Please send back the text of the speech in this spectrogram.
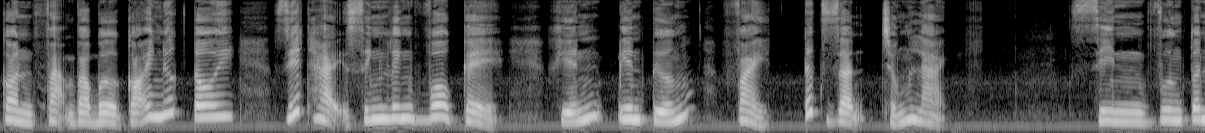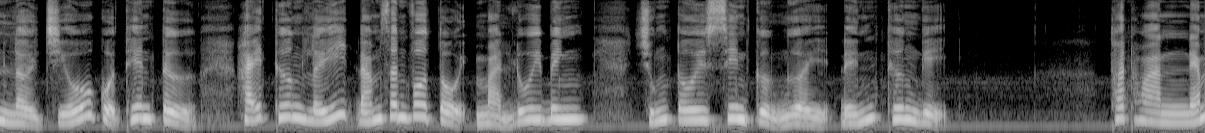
còn phạm vào bờ cõi nước tôi, giết hại sinh linh vô kể, khiến biên tướng phải tức giận chống lại. Xin vương tuân lời chiếu của thiên tử, hãy thương lấy đám dân vô tội mà lui binh. Chúng tôi xin cử người đến thương nghị. Thoát hoàn ném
